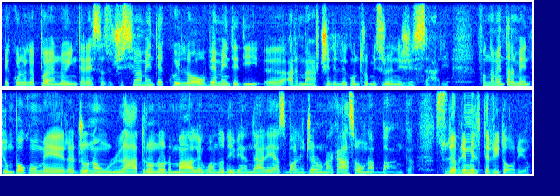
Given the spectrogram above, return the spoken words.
e quello che poi a noi interessa successivamente è quello ovviamente di eh, armarci delle contromisure necessarie. Fondamentalmente un po' come ragiona un ladro normale quando deve andare a svaligiare una casa o una banca, studia prima il territorio,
